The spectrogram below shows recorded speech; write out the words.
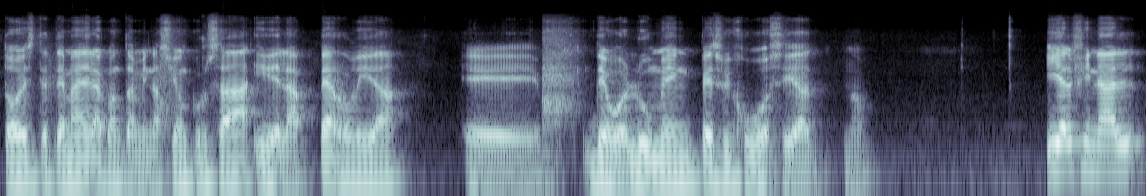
todo este tema de la contaminación cruzada y de la pérdida eh, de volumen, peso y jugosidad, ¿no? Y al final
